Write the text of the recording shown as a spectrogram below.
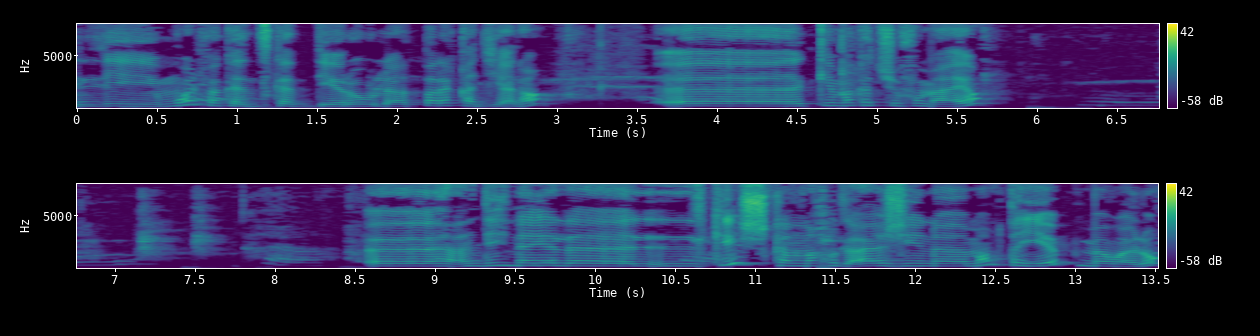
اللي موالفة كانت كديروا ولا الطريقة ديالها. آه كما كتشوفوا معايا. آه عندي هنايا الكيش كناخذ العجين ما مطيب ما والو.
